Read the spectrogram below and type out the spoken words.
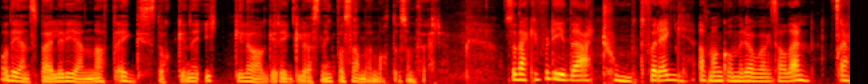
Og det gjenspeiler igjen at eggstokkene ikke lager eggløsning på samme måte som før. Så det er ikke fordi det er tomt for egg at man kommer i overgangsalderen? Det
